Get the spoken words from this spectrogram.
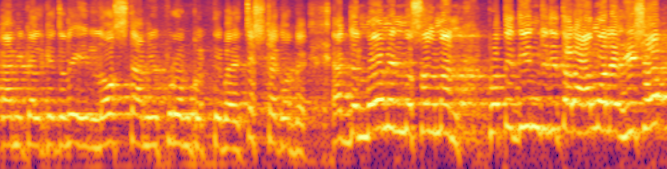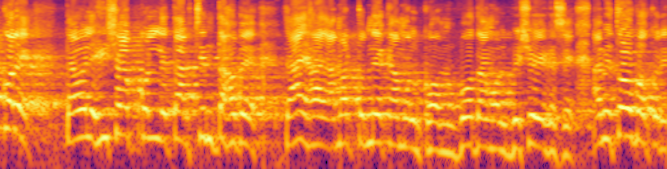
আগামীকালকে যেন এই লসটা আমি পূরণ করতে পারি, চেষ্টা করবে। একজন মমিন মুসলমান প্রতিদিন যদি তার আমলের হিসাব করে, তাহলে হিসাব করলে তার চিন্তা হবে যাই হায়, আমার তো নেক আমল কম বোধ আমল বেশি হয়ে গেছে, আমি তৌবা করি,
